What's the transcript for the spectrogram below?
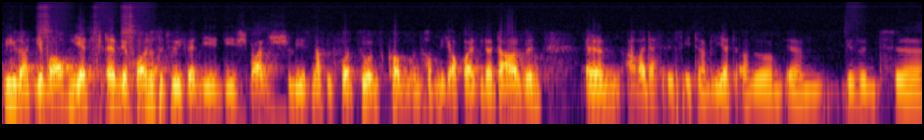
wie gesagt, wir brauchen jetzt, äh, wir freuen uns natürlich, wenn die, die spanischen Studis nach wie vor zu uns kommen und hoffentlich auch bald wieder da sind. Ähm, aber das ist etabliert. Also ähm, wir sind äh,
